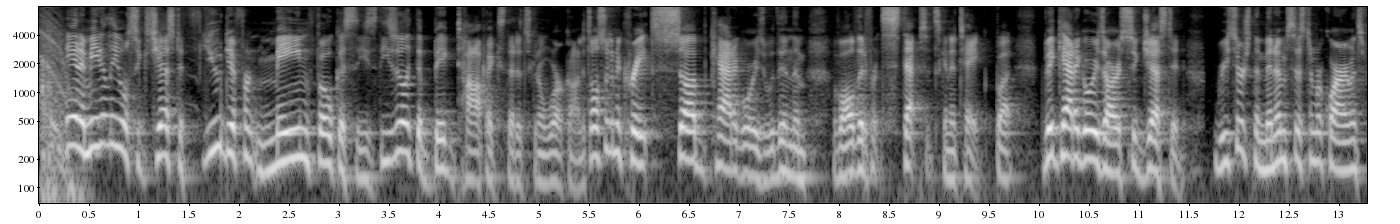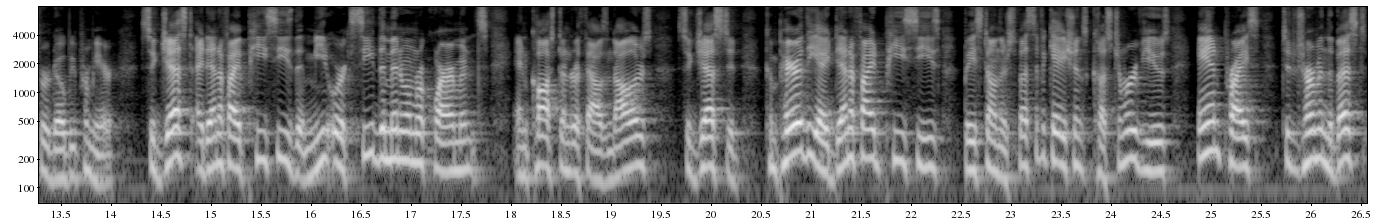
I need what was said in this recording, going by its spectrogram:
And immediately we'll suggest a few different main focuses. These are like the big topics that it's going to work on. It's also going to create subcategories within them of all the different steps it's going to take. But the big categories are suggested. Research the minimum system requirements for Adobe Premiere. Suggest identify PCs that meet or exceed the minimum requirements and cost under $1,000. Suggested compare the identified PCs based on their specifications, customer reviews, and price to determine the best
